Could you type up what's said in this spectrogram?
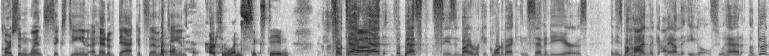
Carson Wentz 16, ahead of Dak at 17. Carson Wentz 16. So Dak Uh, had the best season by a rookie quarterback in 70 years, and he's behind the guy on the Eagles who had a good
